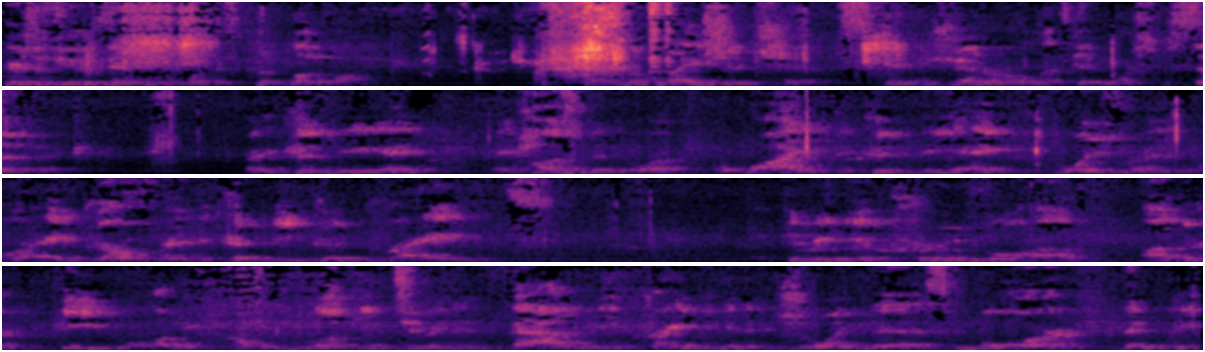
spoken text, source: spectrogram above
Here's a few examples of what this could look like relationships in general. Let's get more specific. Right? It could be a, a husband or a wife. It could be a boyfriend or a girlfriend. It could be good grades. It could be the approval of other people? Are we, are we looking to and valuing, craving, and enjoying this more than we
